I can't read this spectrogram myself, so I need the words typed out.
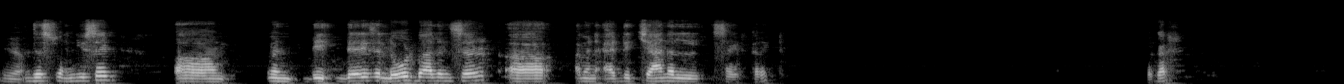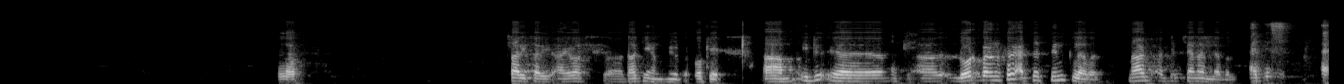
Yeah. This one, you said um, when the there is a load balancer, uh, I mean at the channel side, correct? Okay. Hello. Sorry, sorry, I was uh, talking on mute. Okay. Um, it uh, Okay. uh, load balancer at the sync level, not at the channel level. At this, uh,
